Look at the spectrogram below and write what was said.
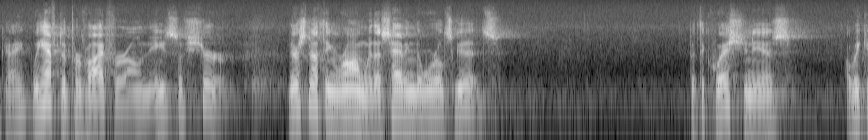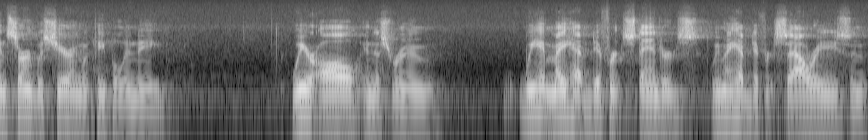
Okay? We have to provide for our own needs, so sure. There's nothing wrong with us having the world's goods. But the question is are we concerned with sharing with people in need? We are all in this room we may have different standards. We may have different salaries and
